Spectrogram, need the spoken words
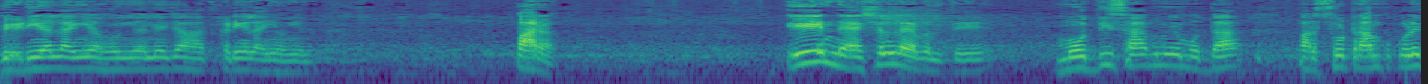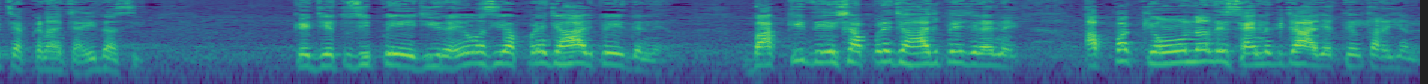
ਬੇੜੀਆਂ ਲਾਈਆਂ ਹੋਈਆਂ ਨੇ ਜਾਂ ਹੱਥਕੜੀਆਂ ਲਾਈਆਂ ਹੋਈਆਂ ਨੇ। ਪਰ ਇਹ ਨੈਸ਼ਨਲ ਲੈਵਲ ਤੇ ਮੋਦੀ ਸਾਹਿਬ ਨੂੰ ਇਹ ਮੁੱਦਾ ਪਰਸੋਂ ਟਰੰਪ ਕੋਲੇ ਚੱਕਣਾ ਚਾਹੀਦਾ ਸੀ ਕਿ ਜੇ ਤੁਸੀਂ ਭੇਜ ਹੀ ਰਹੇ ਹੋ, ਅਸੀਂ ਆਪਣੇ ਜਹਾਜ਼ ਭੇਜ ਦਿੰਨੇ ਆ ਬਾਕੀ ਦੇਸ਼ ਆਪਣੇ ਜਹਾਜ਼ ਭੇਜ ਰਹੇ ਨੇ। ਆਪਾਂ ਕਿਉਂ ਉਹਨਾਂ ਦੇ ਸੈਨਿਕ ਜਹਾਜ਼ ਇੱਥੇ ਉਤਾਰੇ ਜਾਂਦੇ?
